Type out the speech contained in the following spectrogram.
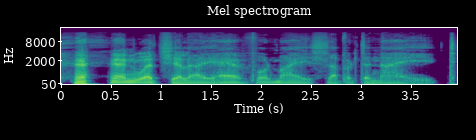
and what shall I have for my supper tonight?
